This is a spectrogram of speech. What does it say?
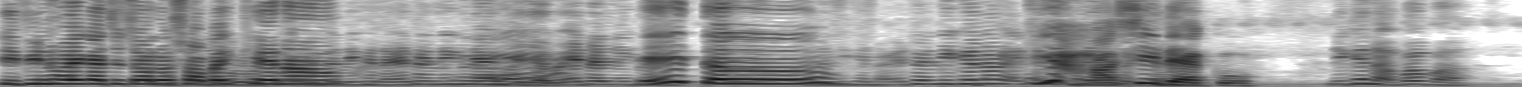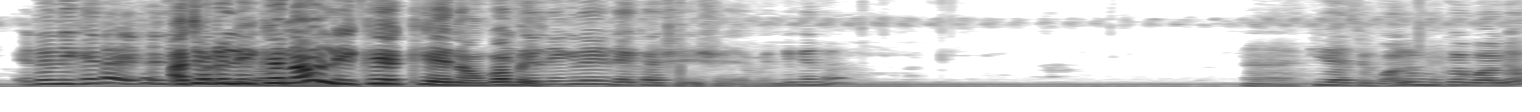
টিফিন হয়ে গেছে চলো সবাই খেয়ে নাও। এই তো। কি হাসি দেখো। লিখে নাও বাবা এটা লিখে নাও এটা আচ্ছা ওটা লিখে নাও লিখে খেয়ে নাও বাবা লিখলেই লেখা শেষ হয়ে যাবে লিখে নাও হ্যাঁ কি আছে বলো মুখে বলো।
